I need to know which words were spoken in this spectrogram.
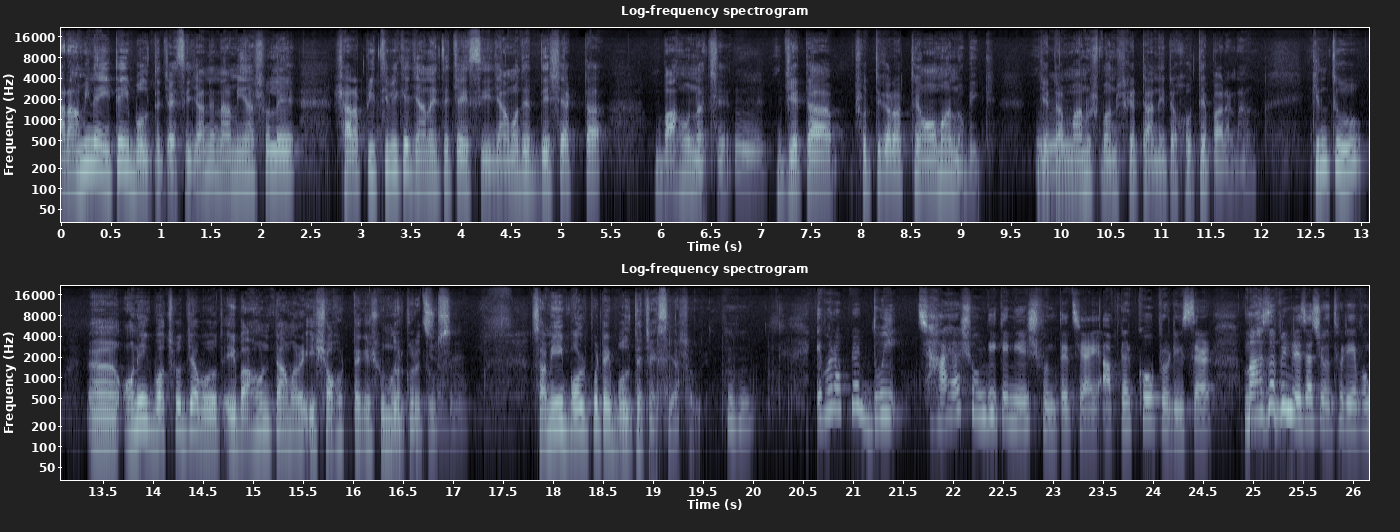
আর আমি না এটাই বলতে চাইছি জানেন? আমি আসলে সারা পৃথিবীকে জানাইতে চাইছি যে আমাদের দেশে একটা বাহন আছে যেটা সত্যিকার অর্থে অমানবিক যেটা মানুষ মানুষকে টান এটা হতে পারে না। কিন্তু আহ, অনেক বছর যাবত এই বাহনটা আমার এই শহরটাকে সুন্দর করে তুলছে। হ্যাঁ। আমি এই গল্পটাই বলতে চাইছি আসলে। এবার আপনার দুই ছায়া সঙ্গীকে নিয়ে শুনতে চাই। আপনার কো প্রডিউসার মাহজাবিন রেজা চৌধুরী এবং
